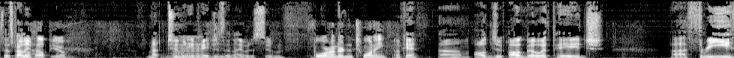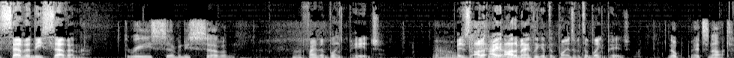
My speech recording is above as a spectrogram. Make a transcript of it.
So that's probably That'll help you. not too many Mm. pages. Then I would assume. 420. Okay. Um, I'll do. I'll go with page uh, three seventy seven. 377. I'm gonna find a blank page. I just auto- I Okay. automatically get the points if it's a blank page. Nope, it's not.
